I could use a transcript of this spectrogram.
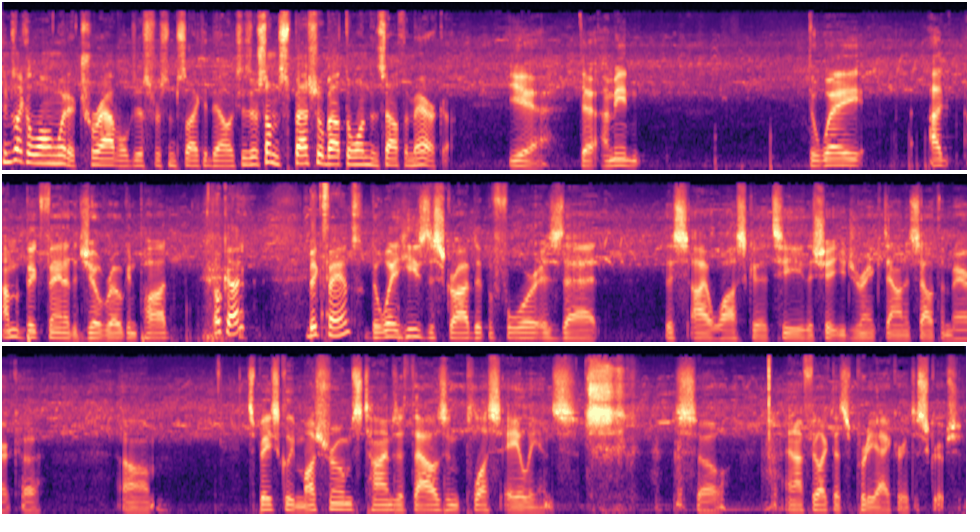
Seems like a long way to travel just for some psychedelics. Is there something special about the ones in South America? yeah, the, I mean, the way I, I'm a big fan of the Joe Rogan pod. Okay. Big fans. The way he's described it before is that this ayahuasca tea, the shit you drink down in South America, um, it's basically mushrooms times a thousand plus aliens. so, and I feel like that's a pretty accurate description.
